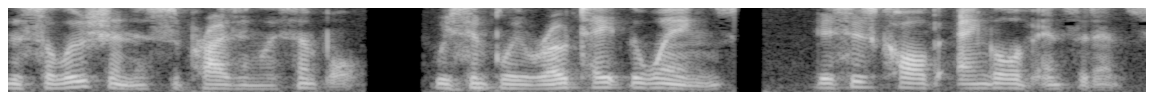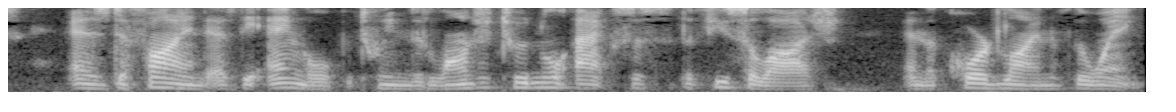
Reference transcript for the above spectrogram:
The solution is surprisingly simple. We simply rotate the wings. This is called angle of incidence and is defined as the angle between the longitudinal axis of the fuselage and the chord line of the wing.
